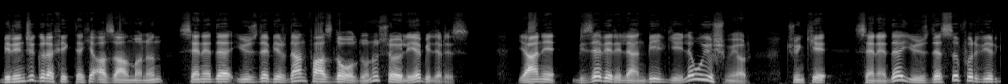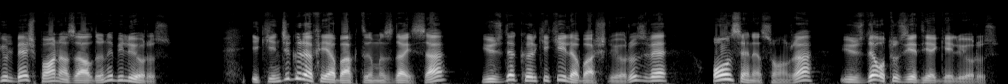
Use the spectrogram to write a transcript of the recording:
birinci grafikteki azalmanın senede yüzde birden fazla olduğunu söyleyebiliriz. Yani bize verilen bilgiyle uyuşmuyor. Çünkü senede yüzde 0,5 puan azaldığını biliyoruz. İkinci grafiğe baktığımızda ise yüzde 42 ile başlıyoruz ve 10 sene sonra yüzde 37'ye geliyoruz.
